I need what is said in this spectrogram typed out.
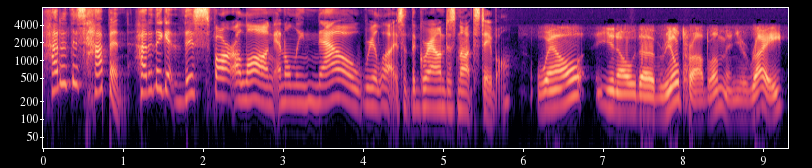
How did this happen? How did they get this far along and only now realize that the ground is not stable? Well, you know, the real problem, and you're right,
